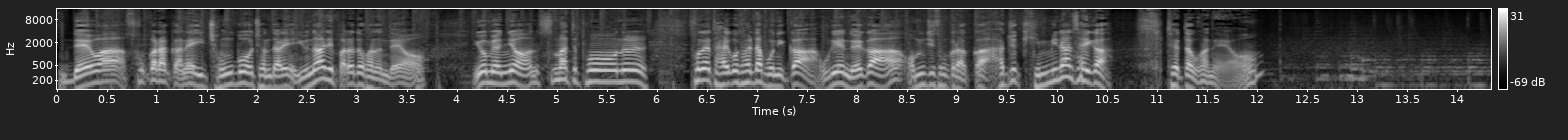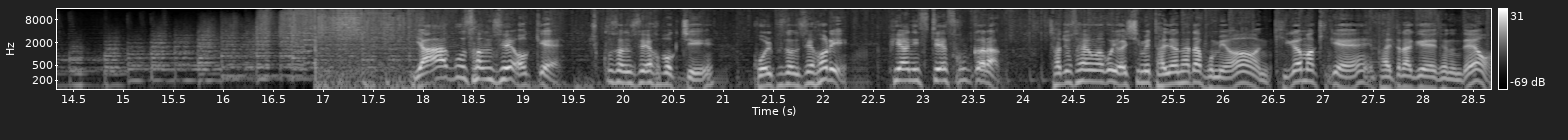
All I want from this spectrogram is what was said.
뇌와 손가락 간의 이 정보 전달이 유난히 빠르다고 하는데요. 요 몇 년 스마트폰을 손에 달고 살다 보니까 우리의 뇌가 엄지손가락과 아주 긴밀한 사이가 됐다고 하네요. 야구 선수의 어깨, 축구 선수의 허벅지, 골프 선수의 허리, 피아니스트의 손가락 자주 사용하고 열심히 단련하다 보면 기가 막히게 발달하게 되는데요.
